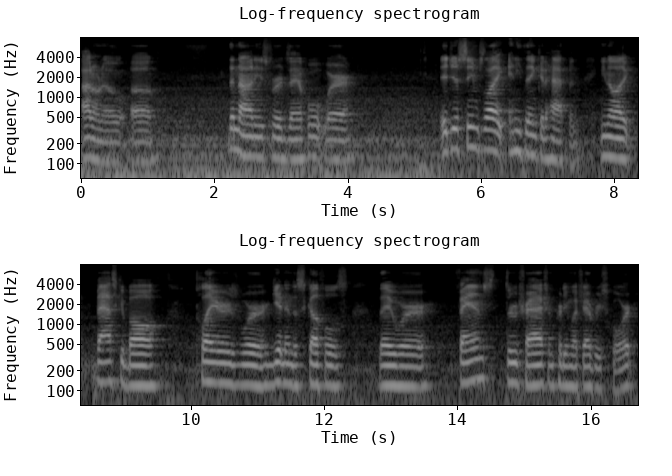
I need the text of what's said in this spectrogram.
I don't know, uh, the '90s, for example, where it just seems like anything could happen. You know, like basketball players were getting into scuffles. They were fans threw trash in pretty much every sport.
